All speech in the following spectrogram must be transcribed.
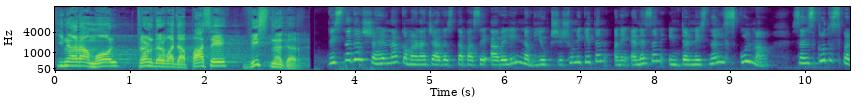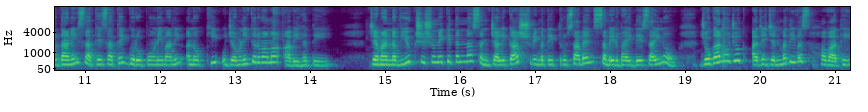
કિનારા મોલ ત્રણ દરવાજા પાસે વિસનગર. વિસનગર શહેરના કમાણા ચાર રસ્તા પાસે આવેલી નવયુગ શિશુ નિકેતન અને એનએસએન ઇન્ટરનેશનલ સ્કૂલમાં સંસ્કૃત સ્પર્ધાની સાથે સાથે ગુરુ પૂર્ણિમાની અનોખી ઉજવણી કરવામાં આવી હતી. જેમાં નવયુગ શિશુ નિકેતનના સંચાલિકા શ્રીમતી તૃષાબેન સમીરભાઈ દેસાઈનો જોગાનુજોગ આજે જન્મદિવસ હોવાથી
